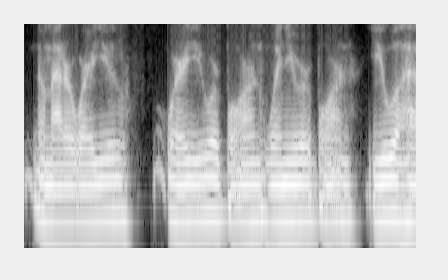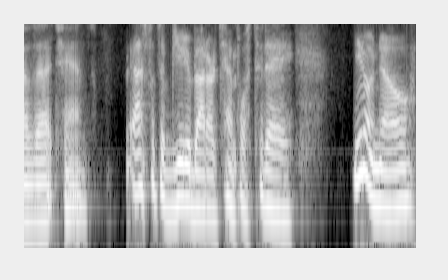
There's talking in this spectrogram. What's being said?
no matter where you where you were born, when you were born, you will have that chance. That's what's the beauty about our temples today. You don't know,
